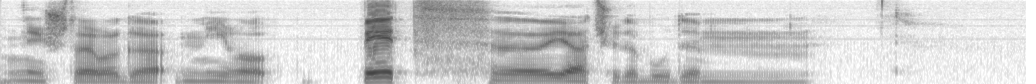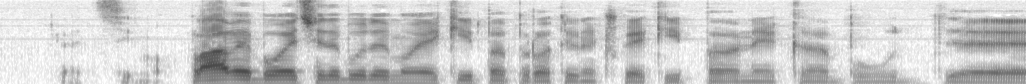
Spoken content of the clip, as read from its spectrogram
Ništa, evo ga nivo 5, e, ja ću da budem recimo plave boje će da bude moja ekipa, protivnička ekipa neka bude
